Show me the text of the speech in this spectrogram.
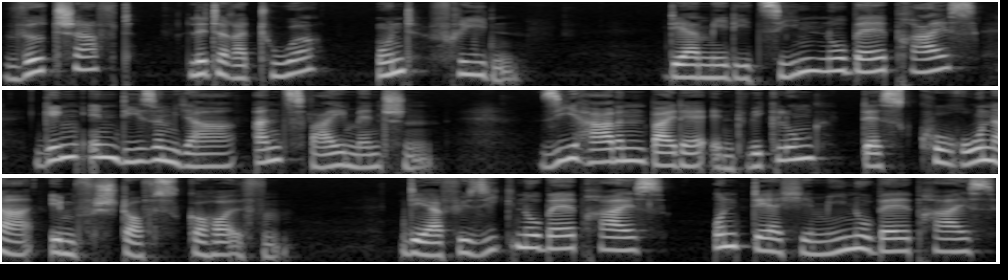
Wirtschaft, Literatur und Frieden. Der Medizin-Nobelpreis ging in diesem Jahr an zwei Menschen. Sie haben bei der Entwicklung des Corona-Impfstoffs geholfen. Der Physik-Nobelpreis und der Chemie-Nobelpreis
